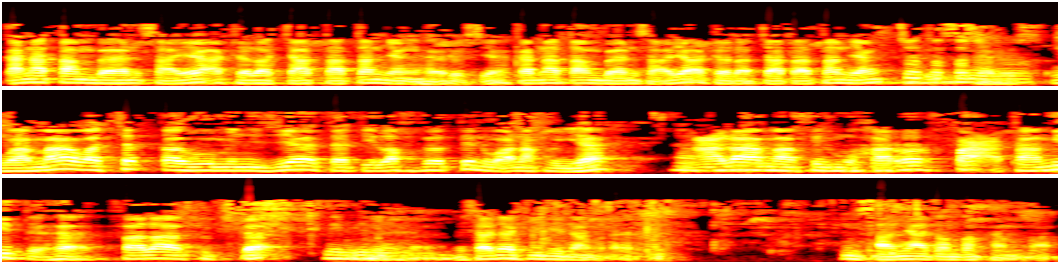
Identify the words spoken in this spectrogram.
Karena tambahan saya adalah catatan yang harus ya. Karena tambahan saya adalah catatan yang Catatan harus. Wa ma wajad tahu min ziyadati lafdhatin wa nahwiha ala ma fil muharrar fa'tamidha fala budda Misalnya gini namanya. Misalnya contoh gampang.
